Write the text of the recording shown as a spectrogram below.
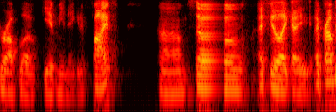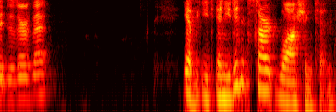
Garoppolo gave me a negative five. Um, so I feel like I, I probably deserve that. Yeah, but you, and you didn't start Washington,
